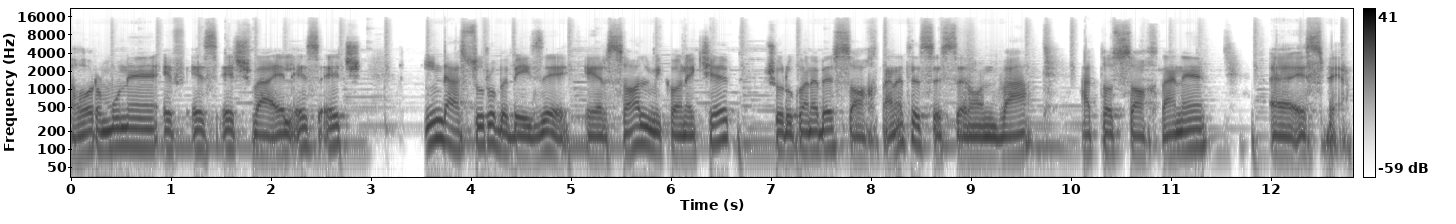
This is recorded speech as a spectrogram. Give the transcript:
هورمون FSH و LSH این دستور رو به بیزه ارسال می‌کنه که شروع کنه به ساختن تستوسترون و حتی ساختن اسپرم.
